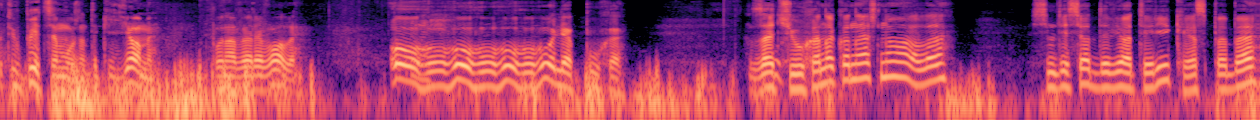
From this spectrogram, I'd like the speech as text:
Тут і вбитися можна, такі ями понавиривали. Ого, го, го, го, го, го, ляпуха. Зачухана, звісно, але 79 й рік, СПБ,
